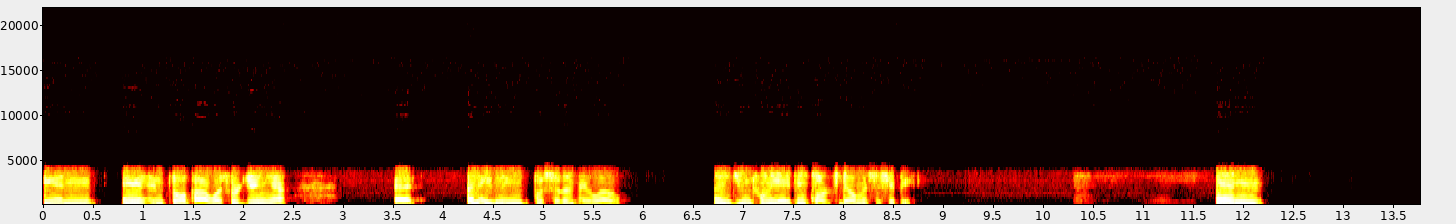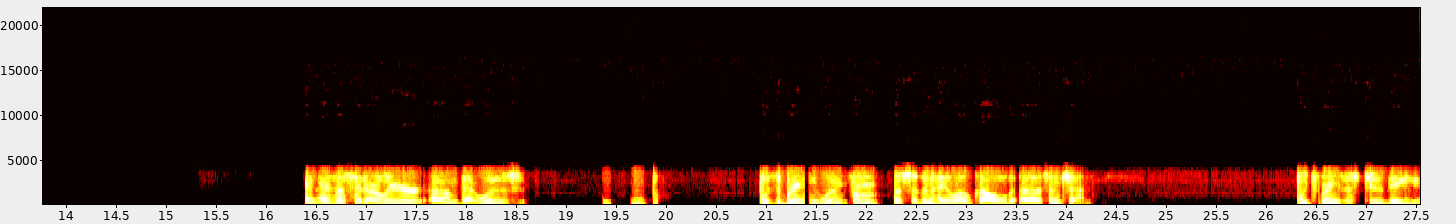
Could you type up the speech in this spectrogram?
in in Philippi, West Virginia, at an evening with Southern Halo, and June 28th in Clarksdale, Mississippi. And and as I said earlier, um, that was was the brand new one from a Southern Halo called uh, Sunshine, which brings us to the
